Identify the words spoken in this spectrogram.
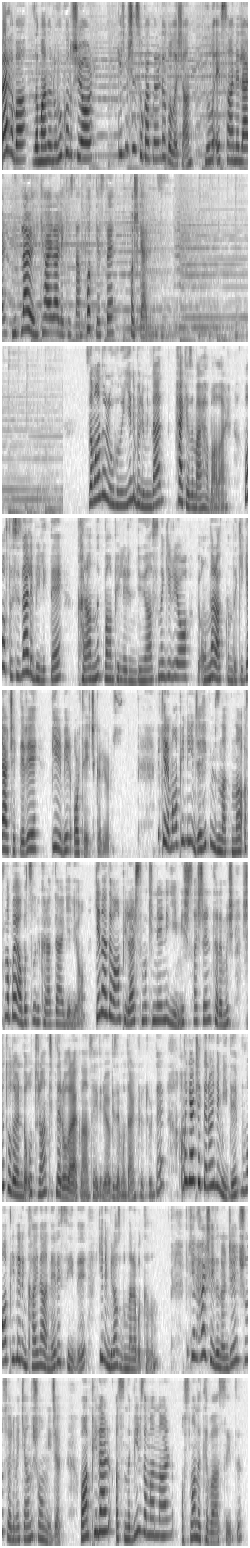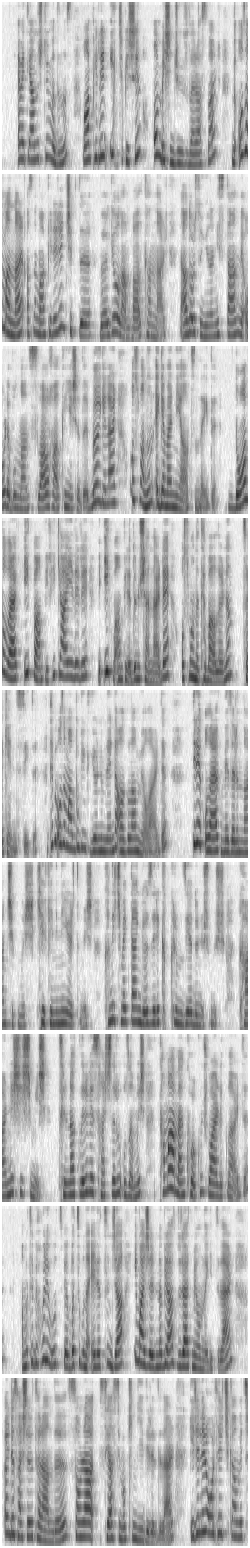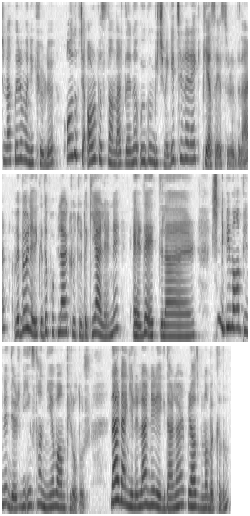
Merhaba, Zamanın Ruhu konuşuyor. Geçmişin sokaklarında dolaşan, yolu efsaneler, mitler ve hikayelerle kesilen podcast'e hoş geldiniz. Zamanın Ruhu'nun yeni bölümünden herkese merhabalar. Bu hafta sizlerle birlikte karanlık vampirlerin dünyasına giriyor ve onlar hakkındaki gerçekleri bir bir ortaya çıkarıyoruz. Bir kere vampir deyince hepimizin aklına aslında bayağı batılı bir karakter geliyor. Genelde vampirler smokinlerini giymiş, saçlarını taramış, şatolarında oturan tipler olarak lanse ediliyor bize modern kültürde. Ama gerçekten öyle miydi? Bu vampirlerin kaynağı neresiydi? Gelin biraz bunlara bakalım. Bir kere her şeyden önce şunu söylemek yanlış olmayacak. Vampirler aslında bir zamanlar Osmanlı tebaasıydı. Evet yanlış duymadınız. Vampirlerin ilk çıkışı 15. yüzyıla rastlar ve o zamanlar aslında vampirlerin çıktığı bölge olan Balkanlar, daha doğrusu Yunanistan ve orada bulunan Slav halkın yaşadığı bölgeler Osmanlı'nın egemenliği altındaydı. Doğal olarak ilk vampir hikayeleri ve ilk vampire dönüşenler de Osmanlı tebaalarının ta kendisiydi. Tabi o zaman bugünkü görünümlerinde algılanmıyorlardı. Direkt olarak mezarından çıkmış, kefenini yırtmış, kan içmekten gözleri kıpkırmızıya dönüşmüş, karnı şişmiş, tırnakları ve saçları uzamış tamamen korkunç varlıklardı. Ama tabi Hollywood ve Batı buna el atınca imajlarında biraz düzeltme yoluna gittiler. Önce saçları tarandı, sonra siyah smoking giydirildiler. Geceleri ortaya çıkan ve tırnakları manikürlü, oldukça Avrupa standartlarına uygun biçime getirilerek piyasaya sürüldüler. Ve böylelikle de popüler kültürdeki yerlerini elde ettiler. Şimdi bir vampir nedir? Bir insan niye vampir olur? Nereden gelirler, nereye giderler? Biraz buna bakalım.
